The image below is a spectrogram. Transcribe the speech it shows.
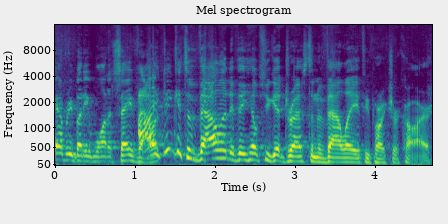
everybody want to say valet. I think it's a valet if he helps you get dressed, and a valet if you parks your car.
